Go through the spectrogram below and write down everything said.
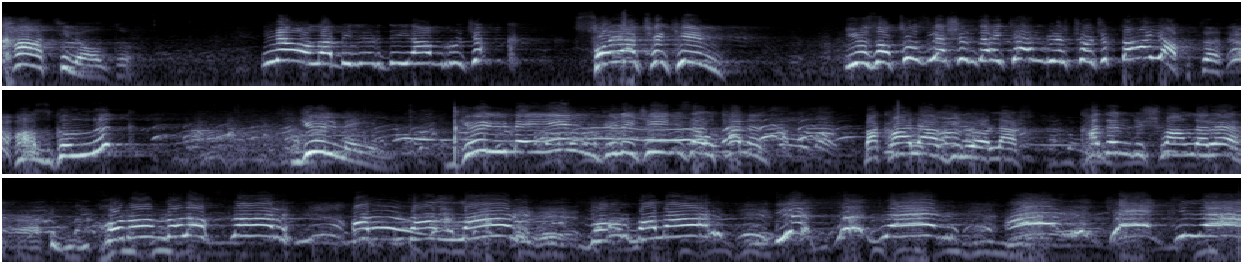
katil oldu. Ne olabilirdi yavrucak? Soya çekim. 130 yaşındayken bir çocuk daha yaptı. Azgınlık. Gülmeyin. Gülmeyin. Güleceğinize utanın. Bak hala gülüyorlar. Kadın düşmanları. Konondolaslar. Aptallar. Zorbalar. Yüzsüzler. Erkekler.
